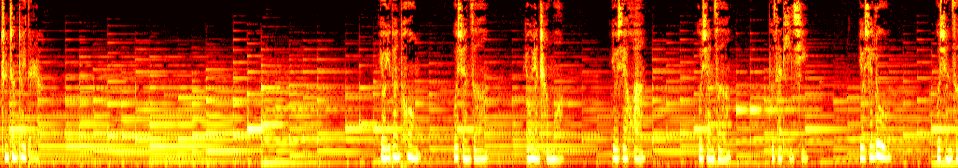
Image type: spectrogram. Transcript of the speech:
真正对的人？有一段痛，我选择永远沉默；有些话，我选择不再提起；有些路，我选择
